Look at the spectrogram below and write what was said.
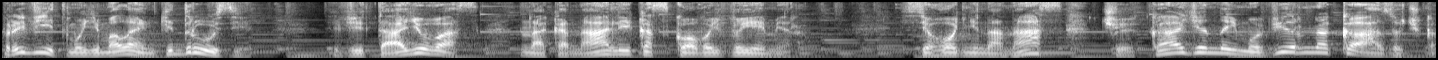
Привіт, мої маленькі друзі! Вітаю вас на каналі Казковий Вимір. Сьогодні на нас чекає неймовірна казочка.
